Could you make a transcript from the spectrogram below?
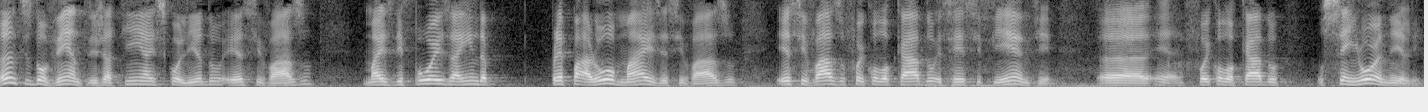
antes do ventre já tinha escolhido esse vaso, mas depois ainda preparou mais esse vaso. Esse vaso foi colocado, esse recipiente, uh, foi colocado o Senhor nele.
